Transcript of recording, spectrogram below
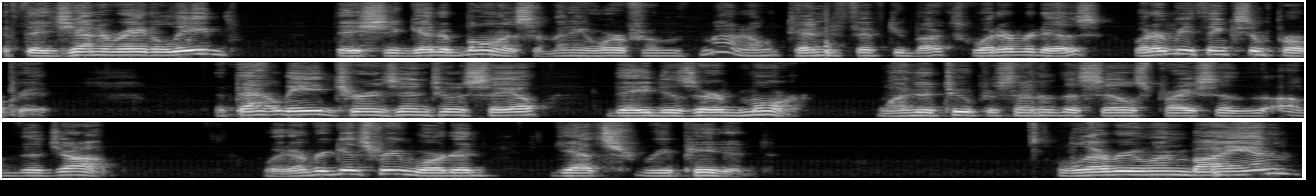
If they generate a lead, they should get a bonus of anywhere from, I don't know, 10 to 50 bucks, whatever it is, whatever you think is appropriate. If that lead turns into a sale, they deserve more, 1 to 2% of the sales price of, of the job. Whatever gets rewarded gets repeated. Will everyone buy in?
